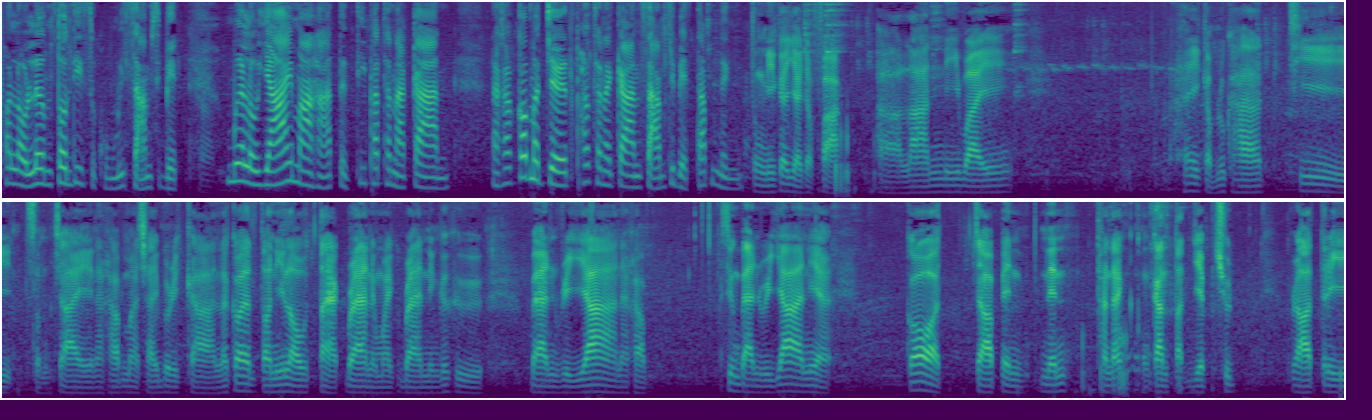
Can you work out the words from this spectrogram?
เพราะเราเริ่มต้นที่สุขุมวิท31 เมื่อเราย้ายมาหาตึกที่พัฒนาการนะคะก็มาเจอพัฒนาการ 31 ทับหนึ่งตรงนี้ก็อยากจะฝากอ่าร้านนี้ไว้ ให้กับลูกค้าที่สนใจนะครับมาใช้บริการ แล้วก็ตอนนี้เราแตกแบรนด์ออกมาอีกแบรนด์หนึ่งก็คือแบรนด์ริยานะครับซึ่งแบรนด์ริยาเนี่ยก็จะเป็นเน้นทางด้านของการตัดเย็บชุดราตรี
